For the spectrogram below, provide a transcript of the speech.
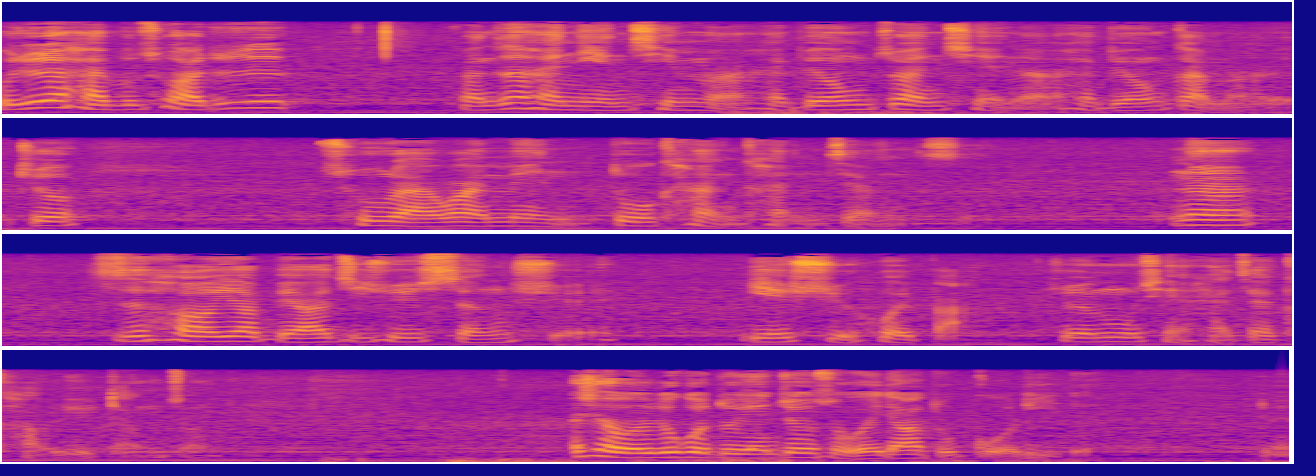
我觉得还不错啊，就是反正还年轻嘛，还不用赚钱啊，还不用干嘛的，就出来外面多看看这样子。那之后要不要继续升学？也许会吧，就是目前还在考虑当中。而且我如果读研究所，我一定要读国立的。对，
